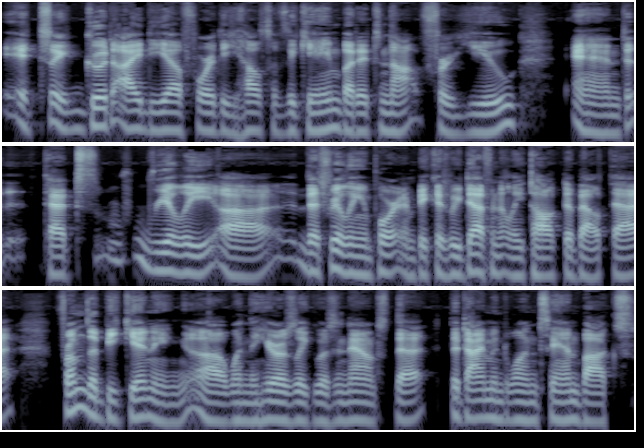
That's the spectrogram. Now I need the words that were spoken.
it's a good idea for the health of the game, but it's not for you. And that's really uh, that's really important because we definitely talked about that from the beginning uh, when the Heroes League was announced that the Diamond One sandbox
